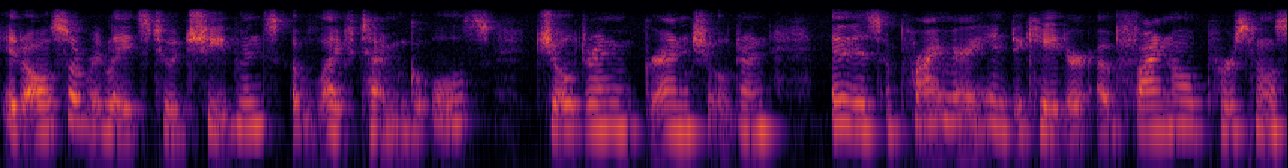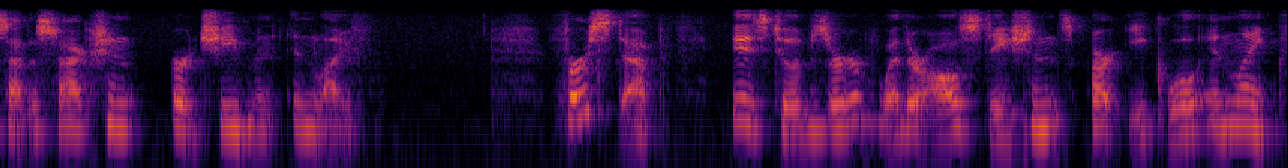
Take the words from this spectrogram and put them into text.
It also relates to achievements of lifetime goals, children, grandchildren, and is a primary indicator of final personal satisfaction or achievement in life. First step is to observe whether all stations are equal in length.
